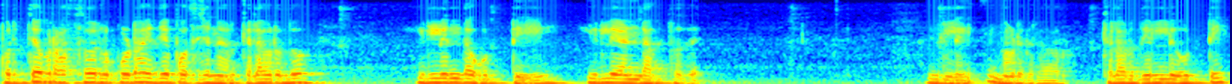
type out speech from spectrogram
ಪ್ರತಿಯೊಬ್ಬರ ಹಸ್ತದಲ್ಲೂ ಕೂಡ ಇದೇ ಪೊಸಿಷನ್ ಇರುತ್ತೆ. ಕೆಲವರದ್ದು ಇಲ್ಲಿಂದ ಹುಟ್ಟಿ, ಇಲ್ಲಿ ಎಂಡ್ ಆಗ್ತದೆ. ಇಲ್ಲಿ ನೋಡಿದ್ರ ಕೆಲವ್ರದ್ದು ಇಲ್ಲಿ ಹುಟ್ಟಿ,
